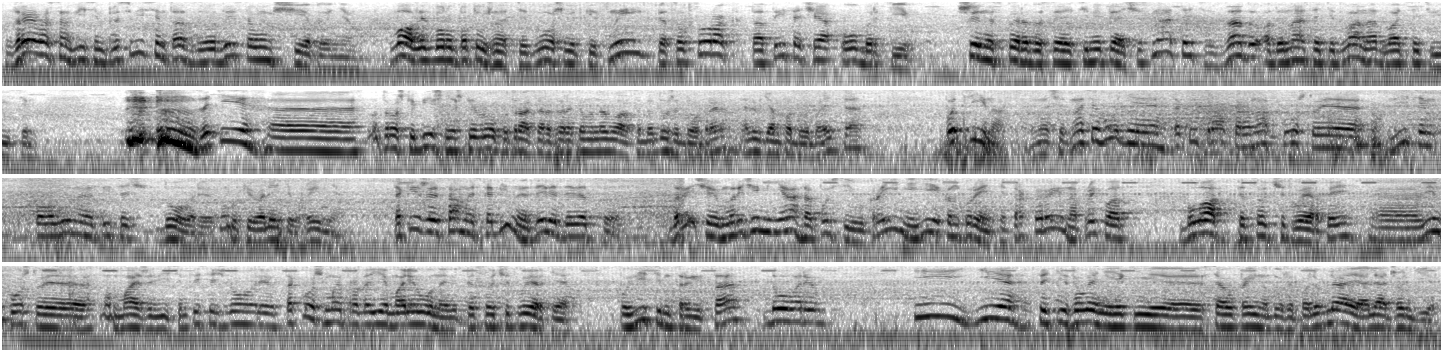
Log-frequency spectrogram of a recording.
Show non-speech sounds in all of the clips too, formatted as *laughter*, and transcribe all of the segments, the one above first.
з реверсом 8 плюс 8 та з дводисковим щепленням. Вал відбору потужності двошвидкісний 540 та 1000 обертів. Шини спереду стоять 7,5-16, ззаду 11,2 на 28. *clears throat* За ті е, ну, трошки більш ніж півроку трактор зарекомендував себе дуже добре, людям подобається. По цінах. Значить, на сьогодні такий трактор у нас коштує 8,5 тисяч доларів, ну, в еквіваленті в гривні. Такий же самий з кабіною 9900. До речі, в мережі Мініагра по всій Україні є конкурентні трактори, наприклад, Булат 504, е, він коштує ну, майже 8 тисяч доларів. Також ми продаємо Оріони від 504 по 8300 доларів. І є це ті зелені, які е, вся Україна дуже полюбляє, а-ля John Deere.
